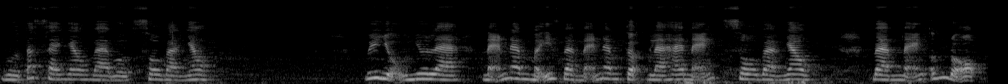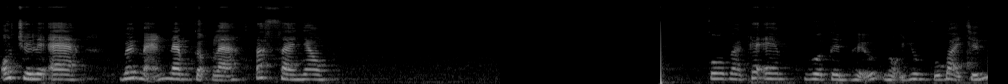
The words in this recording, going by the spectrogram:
vừa tách xa nhau và vừa xô vào nhau. Ví dụ như là mảng Nam Mỹ và mảng Nam Cực là hai mảng xô vào nhau và mảng Ấn Độ Australia với mảng Nam Cực là tách xa nhau. Cô và các em vừa tìm hiểu nội dung của bài chính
